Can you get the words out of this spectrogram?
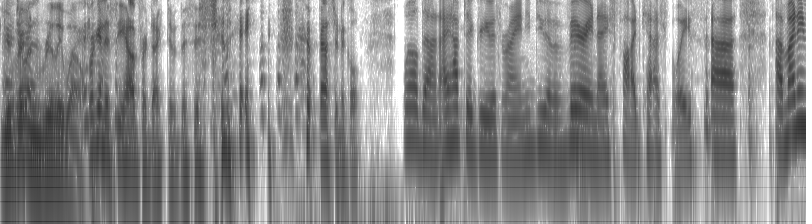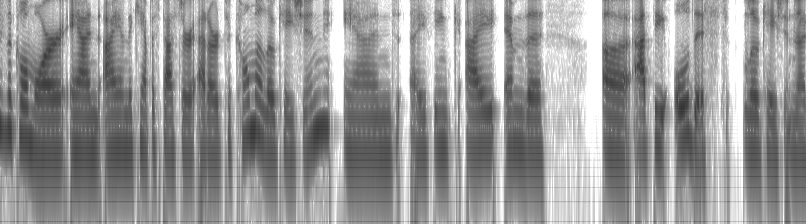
you're doing really well. We're going to see how productive this is today, Pastor Nicole. Well done. I have to agree with Ryan. You do have a very nice podcast voice. Uh, uh, my name is Nicole Moore, and I am the campus pastor at our Tacoma location. And I think I am the uh, at the oldest location. Uh,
